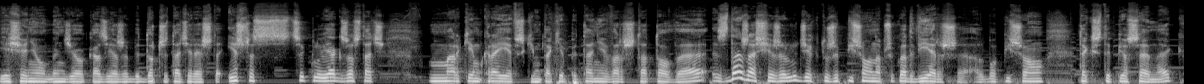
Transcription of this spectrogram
Jesienią będzie okazja, żeby doczytać resztę. Jeszcze z cyklu Jak zostać Markiem Krajewskim, takie pytanie warsztatowe. Zdarza się, że ludzie, którzy piszą na przykład wiersze albo piszą teksty piosenek,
